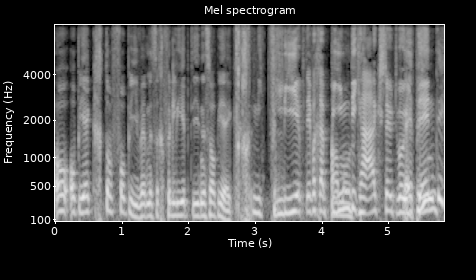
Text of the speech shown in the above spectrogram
Objektophobie, wenn man sich verliebt in ein Objekt. Ach, nicht verliebt, einfach eine Bindung hergestellt, weil Eine ich dann, Bindung?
